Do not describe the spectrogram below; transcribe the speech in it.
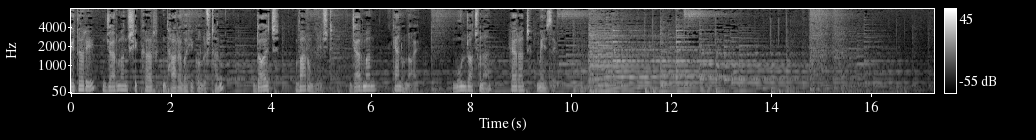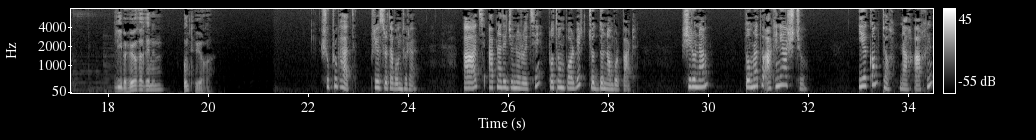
বেতারে জার্মান শিক্ষার ধারাবাহিক অনুষ্ঠান ডয়েচ ভারমনিস্ট জার্মান কেন নয়? মূল রচনা হেরাড মেজে। Liebe Hörerinnen und Hörer. সুপ্রভাত প্রিয় শ্রোতা বন্ধুরা। আজ আপনাদের জন্য রয়েছে প্রথম পর্বের চোদ্দ নম্বর পাঠ। শিরোনাম, তোমরা তো আখেনে আসছ। ইয়ে কম টহ না আখেন।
